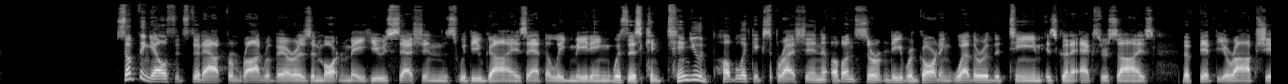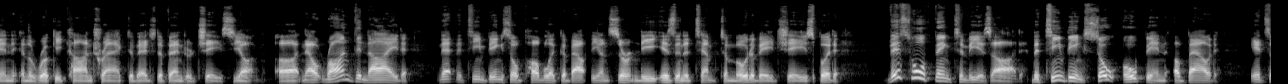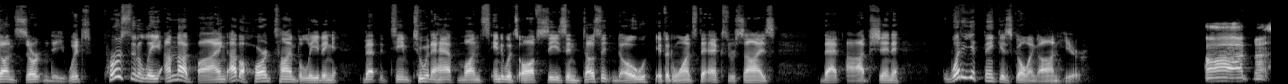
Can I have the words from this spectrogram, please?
Something else that stood out from Ron Rivera's and Martin Mayhew's sessions with you guys at the league meeting was this continued public expression of uncertainty regarding whether the team is going to exercise the fifth year option in the rookie contract of edge defender Chase Young. Uh, now, Ron denied that the team being so public about the uncertainty is an attempt to motivate Chase, but this whole thing to me is odd. The team being so open about its uncertainty, which personally I'm not buying. I have a hard time believing that the team, two and a half months into its offseason, doesn't know if it wants to exercise that option. What do you think is going on here? Uh, I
